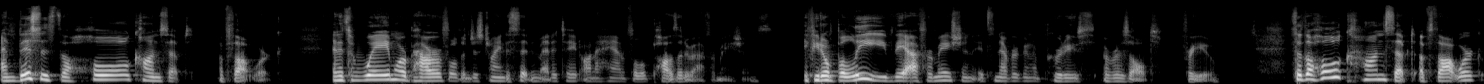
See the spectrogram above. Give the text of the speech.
And this is the whole concept of thought work. And it's way more powerful than just trying to sit and meditate on a handful of positive affirmations. If you don't believe the affirmation, it's never going to produce a result for you. So, the whole concept of thought work,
